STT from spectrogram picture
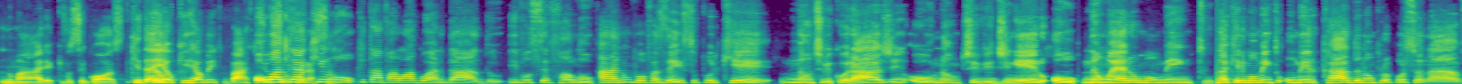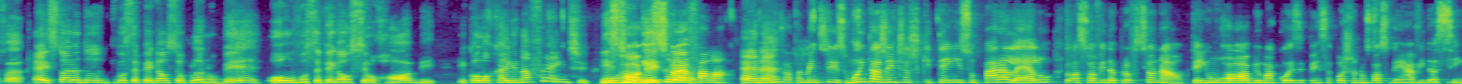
numa área que você gosta, que daí então, é o que realmente bate Ou até aquilo que estava lá guardado e você falou, ah, não vou fazer isso porque não tive coragem, ou não tive dinheiro, ou não era o momento. Naquele momento, o mercado não proporcionava. É a história do você pegar o seu plano B, ou você pegar o seu hobby e colocar ele na frente. Isso, o hobby, é isso é isso que eu ia falar. É, né? É exatamente isso. Muita gente acha que tem isso paralelo à sua vida profissional. Tem um hobby, uma coisa e pensa, poxa, eu não posso ganhar a vida assim.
